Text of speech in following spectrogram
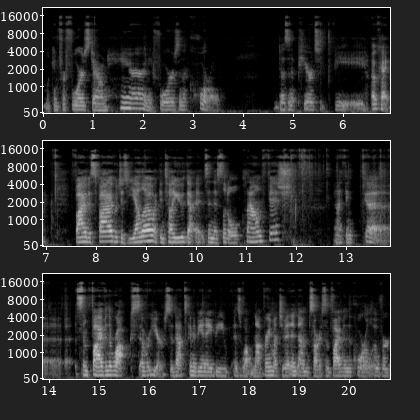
I'm looking for fours down here. Any fours in the coral? Doesn't appear to be. Okay. Five is five, which is yellow. I can tell you that it's in this little clownfish. And I think uh, some five in the rocks over here. So that's going to be an AB as well. Not very much of it. And I'm sorry, some five in the coral over,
